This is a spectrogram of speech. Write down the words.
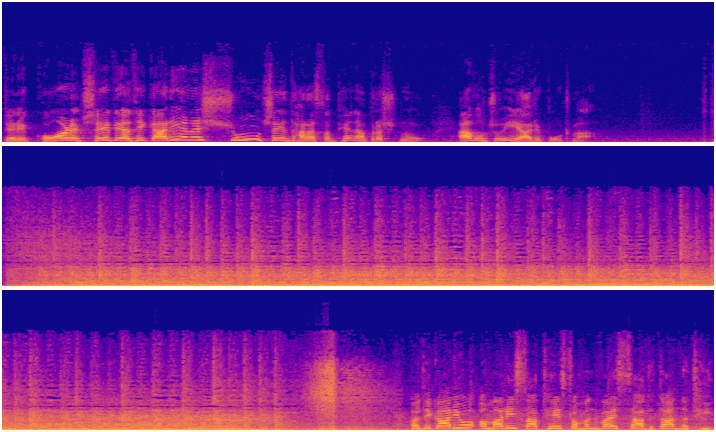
ત્યારે કોણ છે તે અધિકારી અને શું છે ધારાસભ્યના પ્રશ્નો? આવું જોઈએ આ રિપોર્ટમાં. અધિકારીઓ અમારી સાથે સમન્વય સાધતા નથી.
